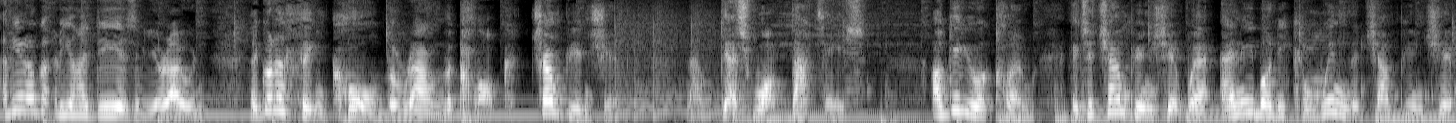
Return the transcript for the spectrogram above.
Have you not got any ideas of your own? They've got a thing called the Round the Clock Championship. Now, guess what that is? I'll give you a clue. It's a championship where anybody can win the championship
